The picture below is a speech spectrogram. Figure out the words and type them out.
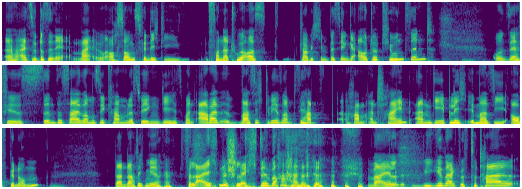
äh, also das sind äh, auch Songs, finde ich, die von Natur aus, glaube ich, ein bisschen geautotuned sind und sehr viel Synthesizer-Musik haben. Deswegen gehe ich jetzt mal. Aber äh, was ich gelesen habe, sie hat, haben anscheinend angeblich immer sie aufgenommen. Dann dachte ich mir, Okay. vielleicht eine schlechte Wahl. Weil, wie gesagt, es ist total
